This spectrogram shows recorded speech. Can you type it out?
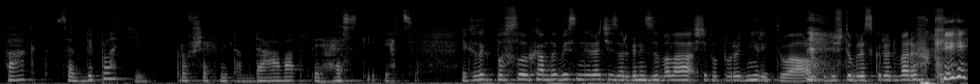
fakt se vyplatí pro všechny tam dávat ty hezké věci. Jak to tak poslouchám, tak bych si nejradši zorganizovala ještě poporodní rituál, když to bude skoro dva roky.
